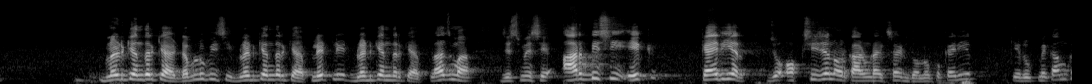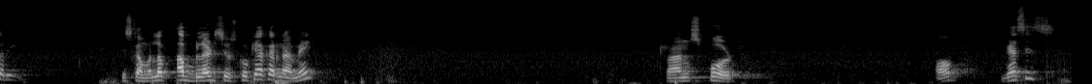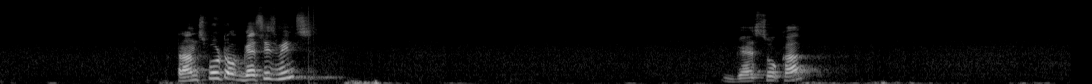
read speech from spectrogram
ब्लड के अंदर क्या है? डब्ल्यू ब्लड के अंदर क्या है? प्लेटलेट। ब्लड के अंदर क्या है? प्लाज्मा, जिसमें से आरबीसी एक कैरियर, जो ऑक्सीजन और कार्बन डाइऑक्साइड दोनों को कैरियर के रूप में काम करेगी। इसका मतलब अब ब्लड से उसको क्या करना हमें? Transport of gases. Transport of gases means गैसों का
